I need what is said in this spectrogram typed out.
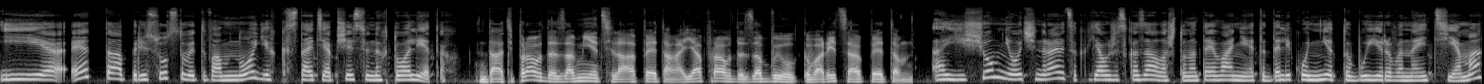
И это присутствует во многих, кстати, общественных туалетах. Да, ты правда заметила об этом, а я правда забыл говориться об этом. А еще мне очень нравится, как я уже сказала, что на Тайване это далеко не табуированная тема.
